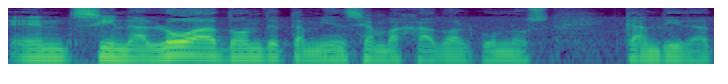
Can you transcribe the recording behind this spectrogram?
en Sinaloa, donde también se han bajado algunos candidatos.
